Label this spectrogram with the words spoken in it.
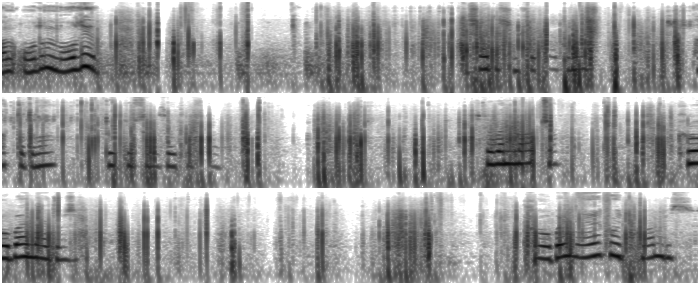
Lan oğlum ne oluyor? Dışarıda şimşekler dönüyor. Patladı mı? Duyduysanız arkadaşlar. İşte ben ne yapacağım? Crowbar nerede bizim? Crowbar'ı nereye koyduk lan biz?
